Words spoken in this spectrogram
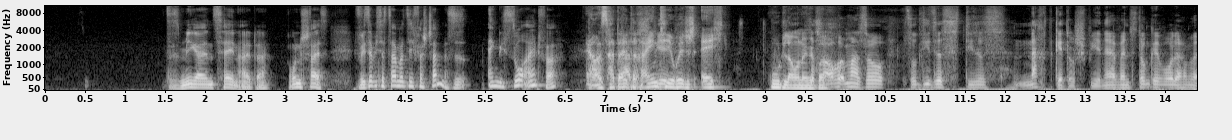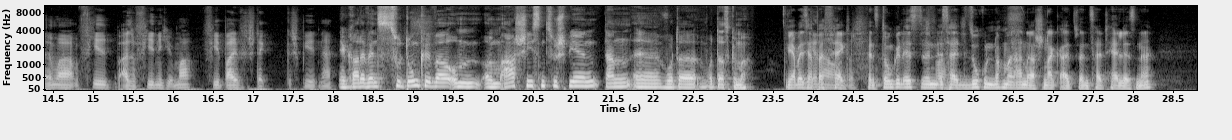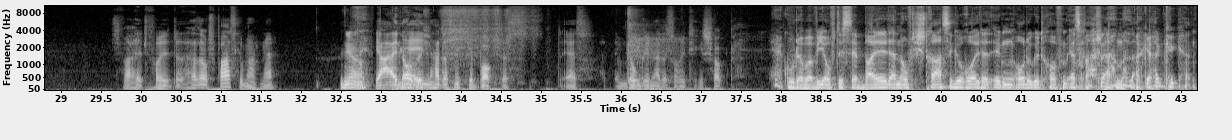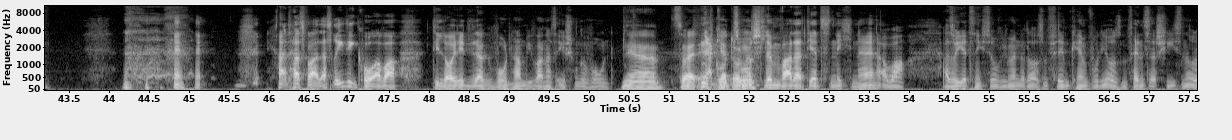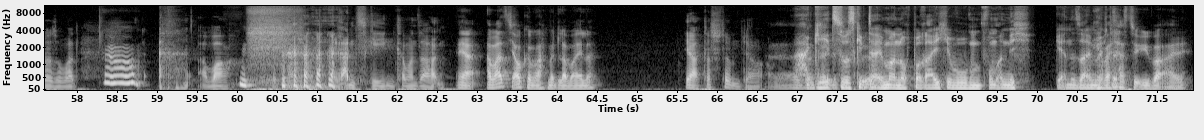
Das ist mega insane, Alter. Ohne Scheiß. Wieso habe ich das damals nicht verstanden? Das ist eigentlich so einfach. Ja, es hat Ja, halt das rein Spiel- theoretisch echt gut Laune Das war gebracht. auch immer so, so dieses, dieses Nachtghetto-Spiel, ne? Wenn es dunkel wurde, haben wir immer viel, also viel nicht immer, viel Ballsteck gespielt, ne? Ja, gerade wenn es zu dunkel war, um, um Arschschießen zu spielen, dann äh, wurde, wurde das gemacht. Ja, aber ist ja Genau, perfekt. Wenn es dunkel ist, dann ist halt Suchen nochmal ein anderer Schnack, als wenn es halt hell ist, ne? Das war halt voll, das hat auch Spaß gemacht, ne? Ja. Ja, in Hellen ich. hat das nicht gebockt, das erst im Dunkeln hat es so richtig geschockt. Ja gut, aber wie oft ist der Ball dann auf die Straße gerollt, hat irgendein Auto getroffen, erstmal Alarmanlage angegangen. Ja, das war das Risiko, aber die Leute, die da gewohnt haben, die waren das eh schon gewohnt. Ja, das war halt Na echt gut, Ghetto, so schlimm war das jetzt nicht, ne? Aber, also jetzt nicht so, wie man das aus dem Film kennt, wo die aus dem Fenster schießen oder sowas. Aber war schon Ranz gegen, kann man sagen. Ja, aber hat sich auch gemacht mittlerweile. Ja, das stimmt, ja. Ah, geht so, es gibt da immer noch Bereiche, wo, wo man nicht gerne sein Ja, aber das möchte. hast du überall.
